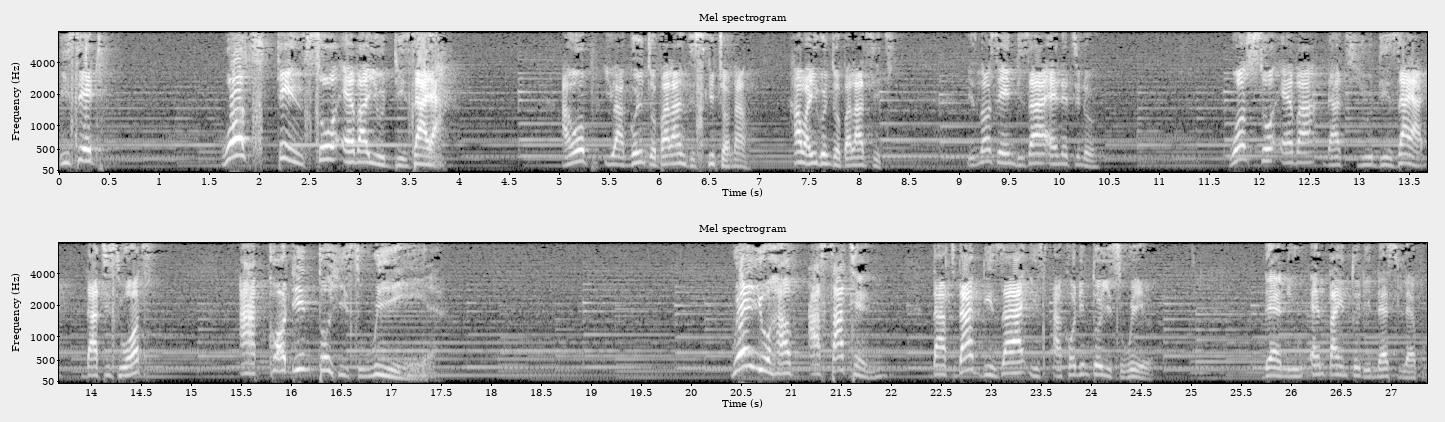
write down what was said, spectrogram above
He said, What things soever you desire. I hope you are going to balance the scripture now. How are you going to balance it? He's not saying desire anything. No. Whatsoever that you desire, that is what? According to his will. When you have ascertained that that desire is according to his will, then you enter into the next level.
